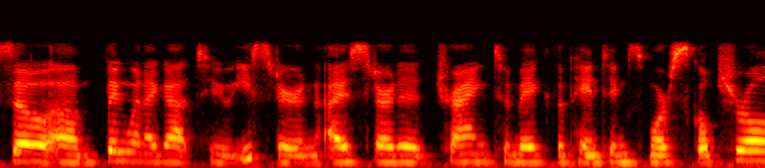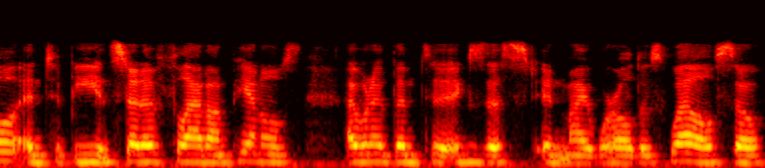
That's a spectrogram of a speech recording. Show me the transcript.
So um, then when I got to Eastern, I started trying to make the paintings more sculptural and to be, instead of flat on panels, I wanted them to exist in my world as well. So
